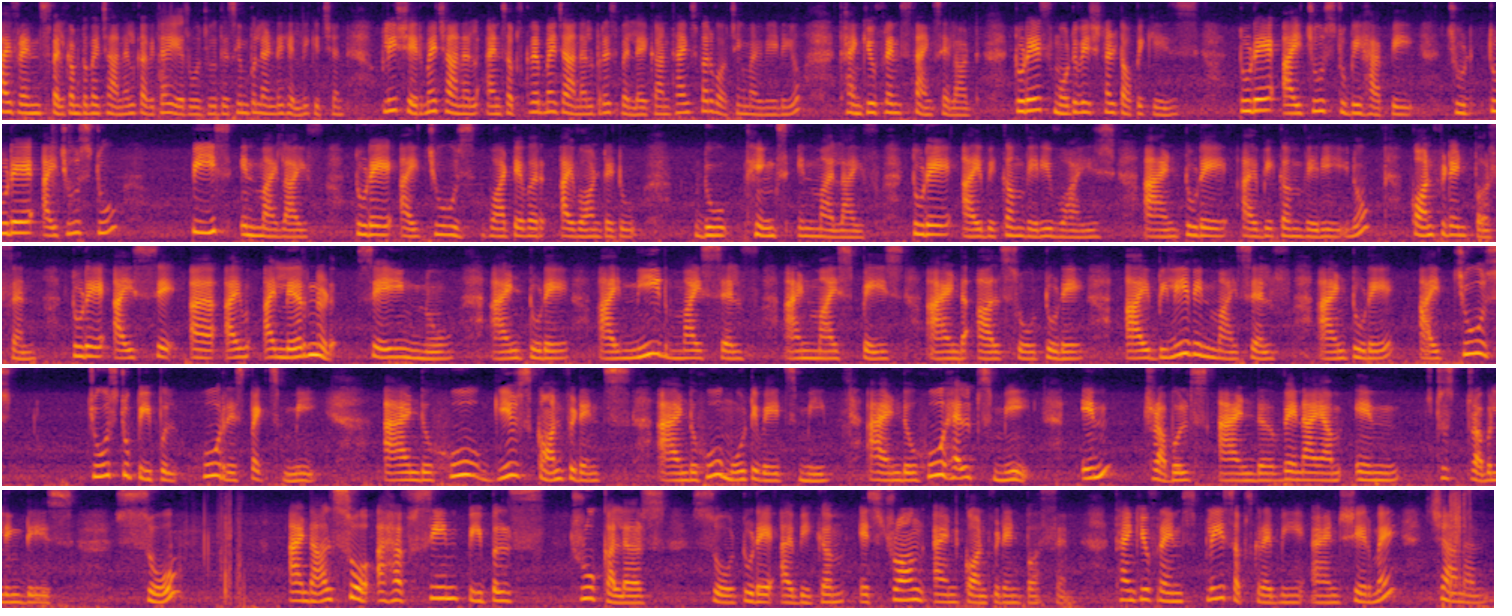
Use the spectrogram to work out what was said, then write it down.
Hi friends, welcome to my channel Kavitha Arroju, the simple and healthy kitchen. Please share my channel and subscribe my channel, press bell icon. Thanks for watching my video. Thank you friends, thanks a lot. Today's motivational topic is, Today I choose to be happy. Today I choose to peace in my life. Today I choose whatever I want to do do things in my life. Today I become very wise and today I become very you know confident person. Today I say uh, I I learned saying no and today I need myself and my space and also today I believe in myself and today I choose choose to people who respects me and who gives confidence and who motivates me and who helps me in troubles and when i am in troubling days. So and also i have seen people's true colors. So today i become a strong and confident person. Thank you friends. Please subscribe me and share my channel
